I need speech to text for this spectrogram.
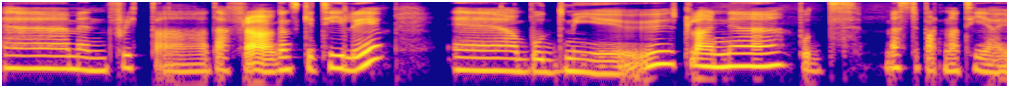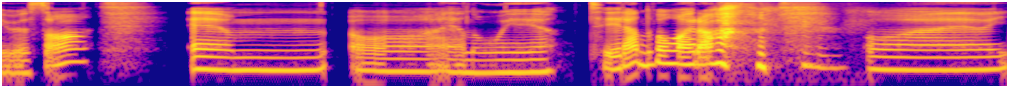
eh, men flytta derfra ganske tidlig. Jeg har bodd mye i utlandet, bodd mesteparten av tida i USA. Og er nå i 30-åra, og jeg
